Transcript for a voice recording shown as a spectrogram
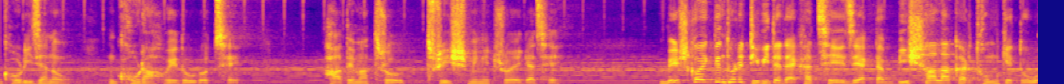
ঘড়ি যেন ঘোড়া হয়ে দৌড়চ্ছে। হাতে মাত্র ত্রিশ মিনিট রয়ে গেছে। বেশ কয়েকদিন ধরে টিভিতে দেখাচ্ছে যে একটা বিশাল আকার ধূমকেতু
